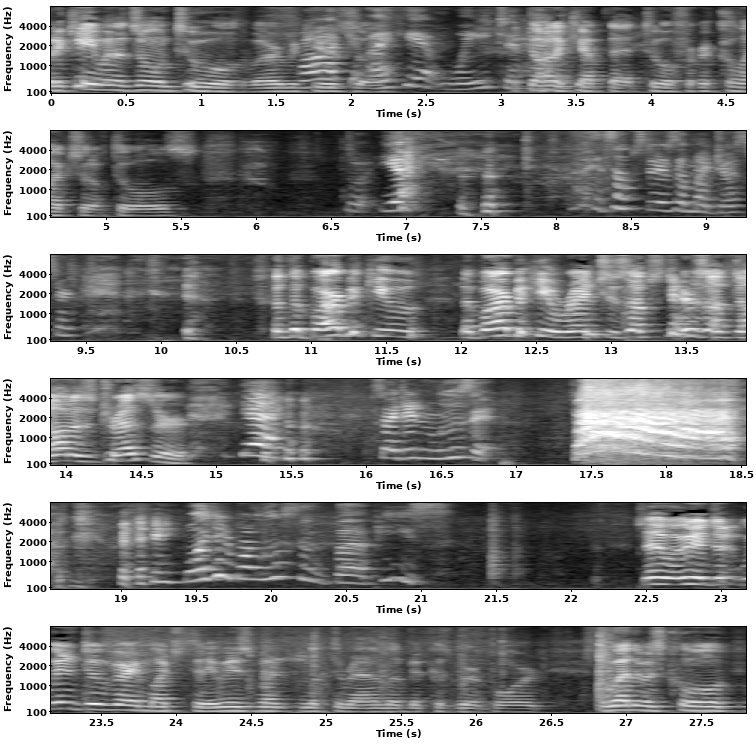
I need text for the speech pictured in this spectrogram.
But it came with its own tool, the barbecue. Fuck, so I can't wait to. Donna have- kept that tool for her collection of tools. Yeah. it's upstairs on my dresser. the barbecue, the barbecue wrench is upstairs on Donna's dresser. Yeah. so I didn't lose it. Well, I didn't want to lose the, the piece. So anyway, we didn't do, we didn't do very much today. We just went and looked around a little bit because we were bored. The weather was cold.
